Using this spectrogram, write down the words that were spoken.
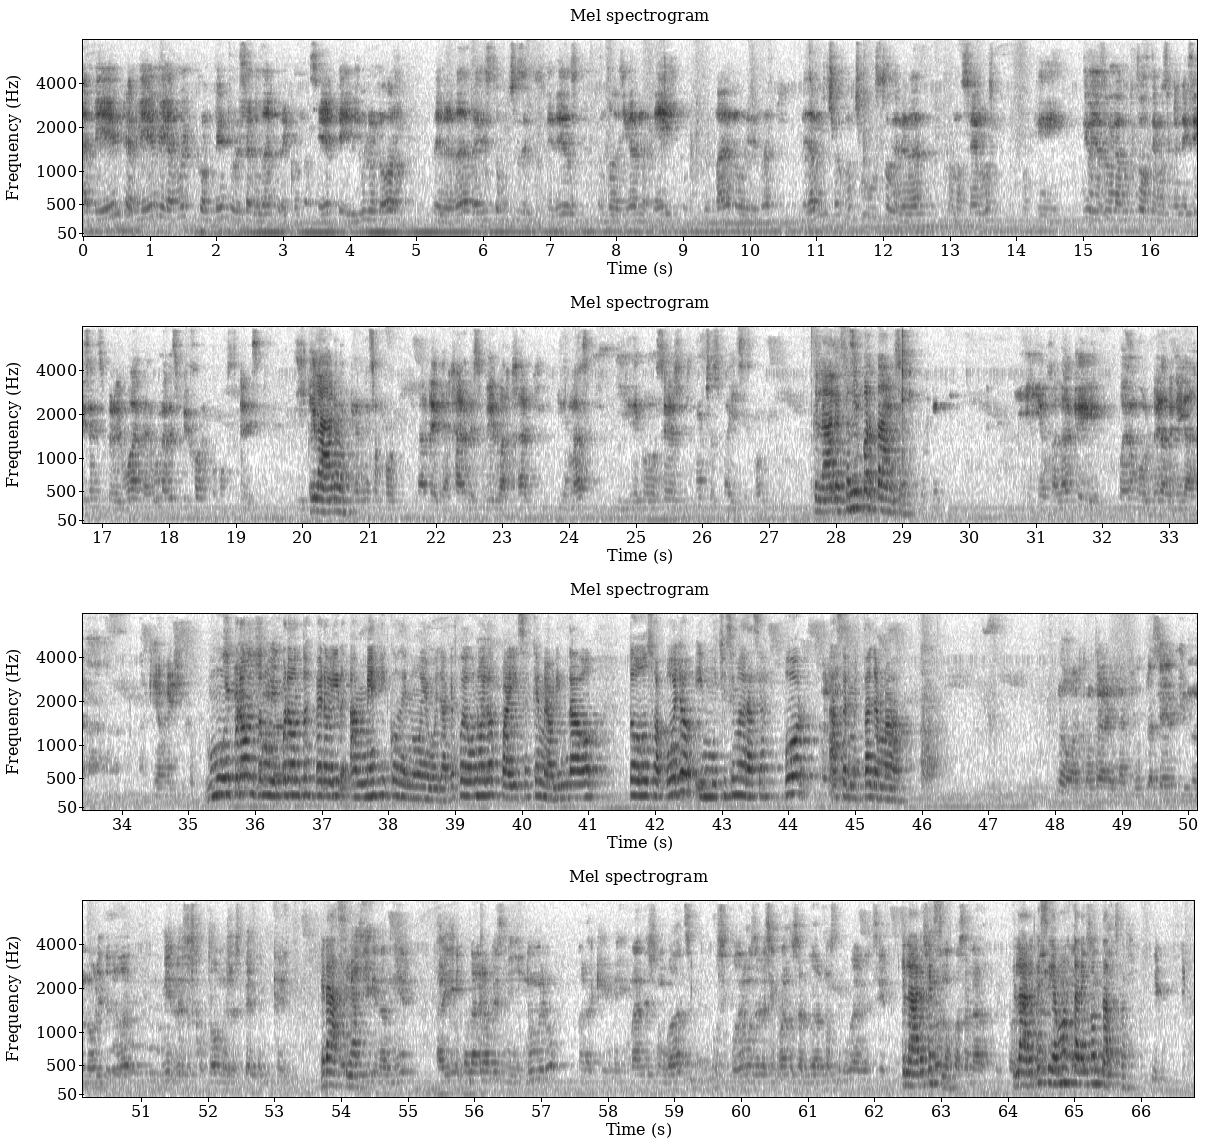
También, también, mira, muy contento de saludarte, de conocerte y un honor, de verdad, he visto muchos de tus videos cuando llegaron a México tu hermano y demás. Me da mucho, mucho gusto de verdad conocerlos, porque digo, yo soy un adulto, tengo 56 años, pero igual alguna vez fui joven como ustedes. Y claro. Que esa oportunidad de viajar, de subir, bajar y demás, y de conocer muchos países, ¿no? Claro, eso es lo importante. Y ojalá que puedan volver a venir a, aquí a México. Muy pronto, muy pronto espero ir a México de nuevo, ya que fue uno de los países que me ha brindado todo su apoyo y muchísimas gracias por hacerme esta llamada. No, al contrario, un placer y un honor y de verdad mil veces con todo mi respeto, mi cariño. Gracias. Si lleguen a venir, ahí ojalá grabes mi número para que me mandes un WhatsApp o si podemos de vez en cuando saludarnos te lo voy a decir. Claro que no, sí. No pasa nada. Claro que sí, vamos a estar en contacto.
